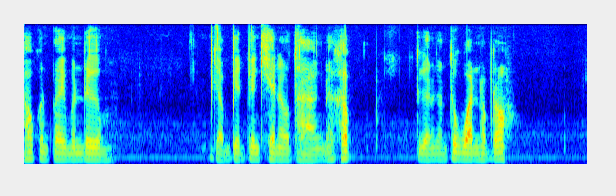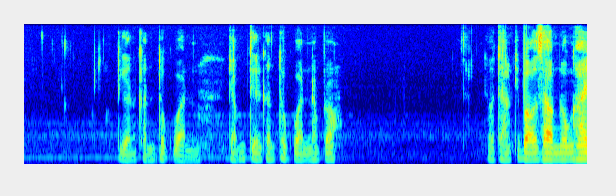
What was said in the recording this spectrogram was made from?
ข้ากันไปเหมือนเดิมย้ำเป็นเพียงแค่แนวทางนะครับ เตือนกันทุกวันครับเนาะเตือนกันทุกวันย้ำเตือนกันทุกวันนะครับเนาะแนวทางที่เบาซ้ำลงให้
